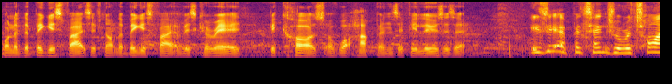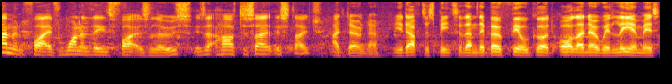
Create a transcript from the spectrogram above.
one of the biggest fights, if not the biggest fight of his career, because of what happens if he loses it. Is it a potential retirement fight if one of these fighters lose? Is that hard to say at this stage? I don't know. You'd have to speak to them. They both feel good. All I know with Liam is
